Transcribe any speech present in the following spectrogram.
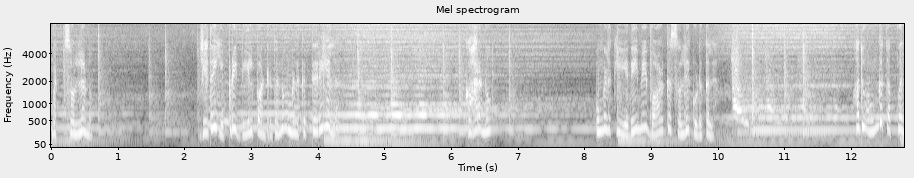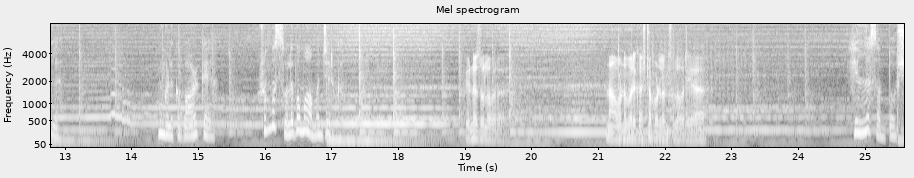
பட் சொல்லணும். எதை எப்படி டீல் பண்றதுன்னு உங்களுக்கு தெரியல. காரணம் உங்களுக்கு எதையுமே வாழ்க்கை சொல்லி கொடுக்கல. அது உங்க தப்பு இல்ல உங்களுக்கு வாழ்க்கை ரொம்ப சுலபமா அமைஞ்சிருக்கு. என்ன சொல்ல வர? நான் உன்ன மாதிரி கஷ்டப்படலன்னு சொல்ல வரியா? இல்ல சந்தோஷ்.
